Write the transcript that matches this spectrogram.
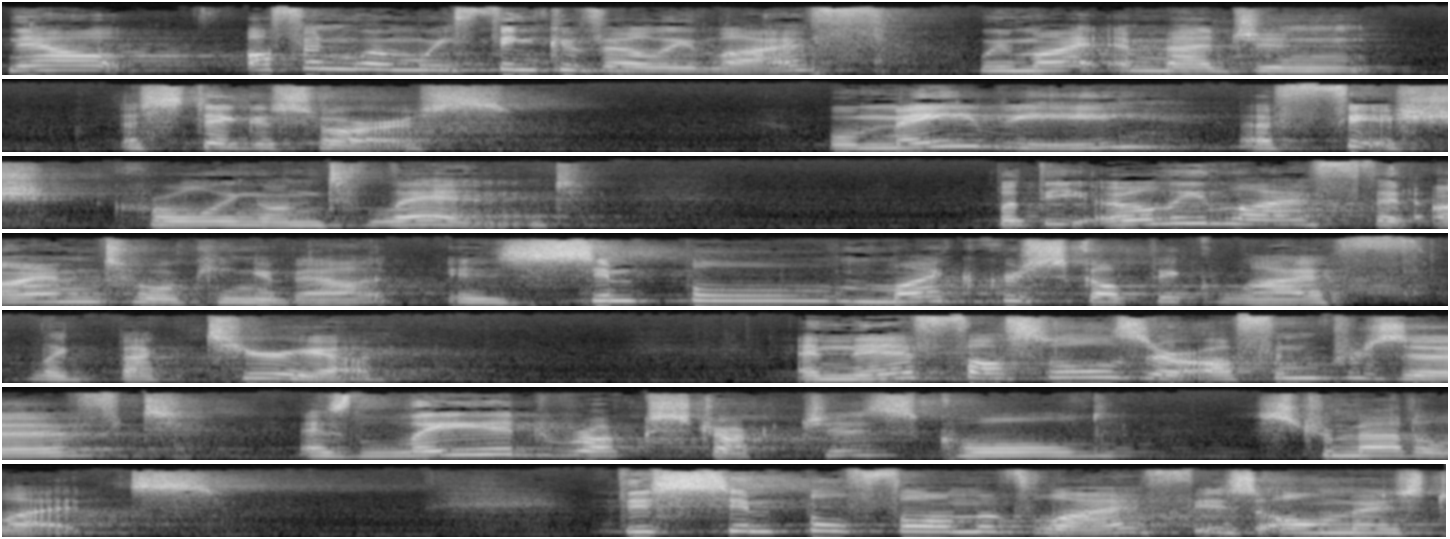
Now, often when we think of early life, we might imagine a stegosaurus, or maybe a fish crawling onto land. But the early life that I'm talking about is simple, microscopic life like bacteria. And their fossils are often preserved as layered rock structures called stromatolites. This simple form of life is almost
